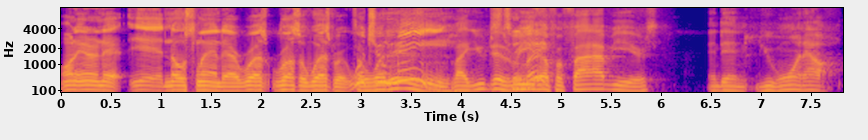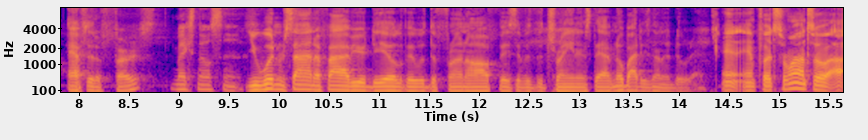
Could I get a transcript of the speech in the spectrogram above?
on the internet. Yeah, no slander at Russ, Russell Westbrook. So what you is mean? it? Like you just read late. up for five years, and then you won out after the first. Makes no sense. You wouldn't sign a five year deal if it was the front office, if it was the training staff. Nobody's gonna do that. And, and for Toronto, I,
